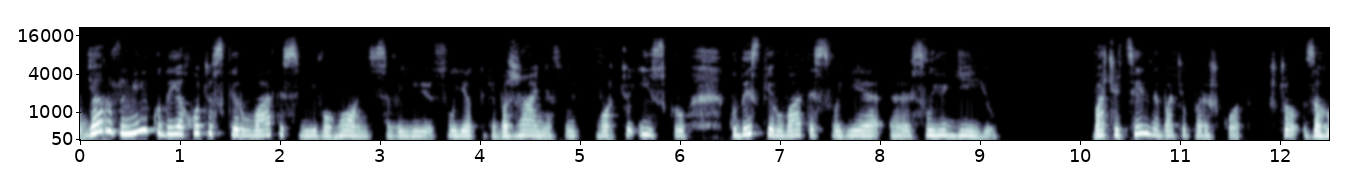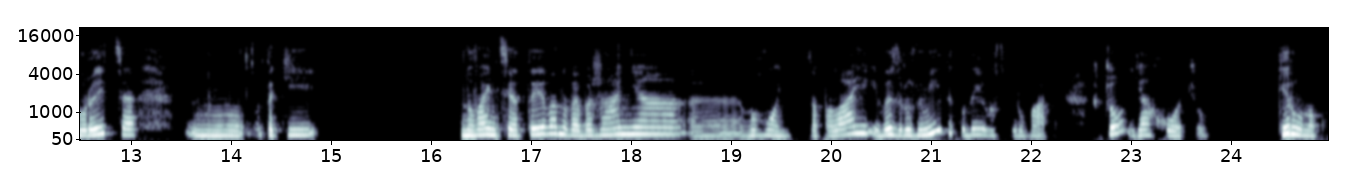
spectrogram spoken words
Я розумію, куди я хочу скерувати свій вогонь, свої, своє таке бажання, свою творчу іскру, куди скерувати своє, е, свою дію. Бачу ціль, не бачу перешкод. Що загориться м, нова ініціатива, нове бажання, е, вогонь запалає, і ви зрозумієте, куди його скерувати. Що я хочу? Керунок.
